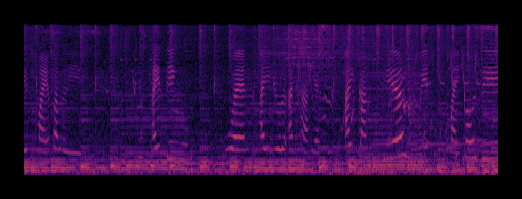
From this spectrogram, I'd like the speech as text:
with my family. I think when Idul uh, Adha, yes, I come here with my cousin,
